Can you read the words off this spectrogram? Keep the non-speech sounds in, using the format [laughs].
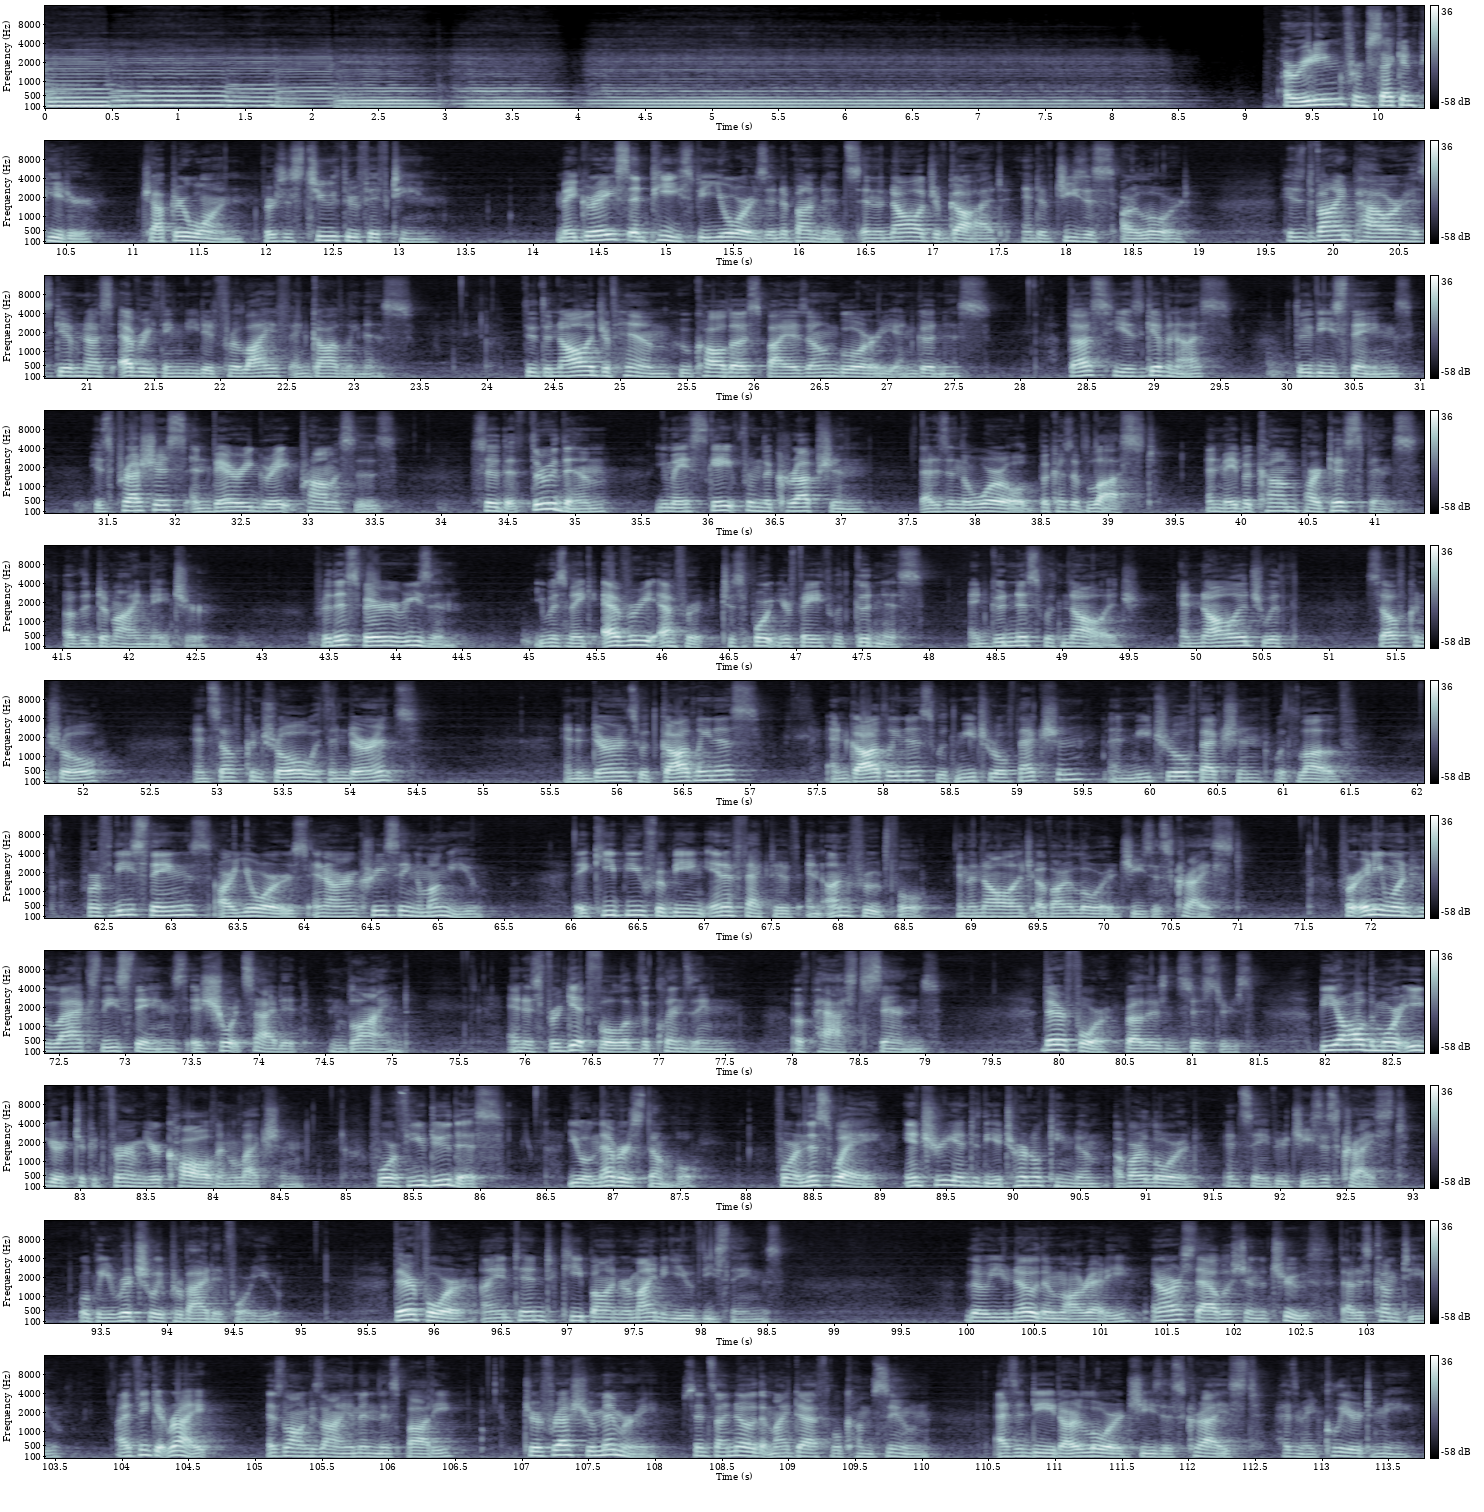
A reading from 2 Peter, chapter 1, verses 2 through 15. May grace and peace be yours in abundance in the knowledge of God and of Jesus our Lord. His divine power has given us everything needed for life and godliness, through the knowledge of Him who called us by His own glory and goodness. Thus He has given us, through these things his precious and very great promises, so that through them you may escape from the corruption that is in the world because of lust, and may become participants of the divine nature. For this very reason, you must make every effort to support your faith with goodness, and goodness with knowledge, and knowledge with self control, and self control with endurance, and endurance with godliness, and godliness with mutual affection, and mutual affection with love. For if these things are yours and are increasing among you, they keep you from being ineffective and unfruitful in the knowledge of our Lord Jesus Christ. For anyone who lacks these things is short sighted and blind, and is forgetful of the cleansing of past sins. Therefore, brothers and sisters, be all the more eager to confirm your call and election. For if you do this, you will never stumble. For in this way, entry into the eternal kingdom of our Lord and Savior Jesus Christ will be richly provided for you. Therefore, I intend to keep on reminding you of these things, though you know them already and are established in the truth that has come to you. I think it right, as long as I am in this body, to refresh your memory, since I know that my death will come soon, as indeed our Lord Jesus Christ has made clear to me.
